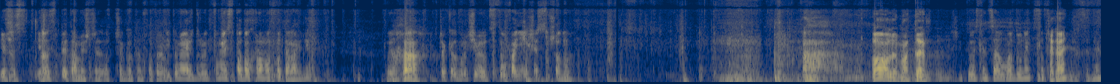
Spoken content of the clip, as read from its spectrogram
Ja się, ja No. się spytam jeszcze od czego ten fotel. I tu miałeś drugi, tu miałeś spadochron od fotela, widzisz? Aha. Czekaj, odwrócimy, z tyłu fajniejsze z przodu. O, ale ma ten. I tu jest ten cały ładunek. Co Czekaj. wyrzucę, nie?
